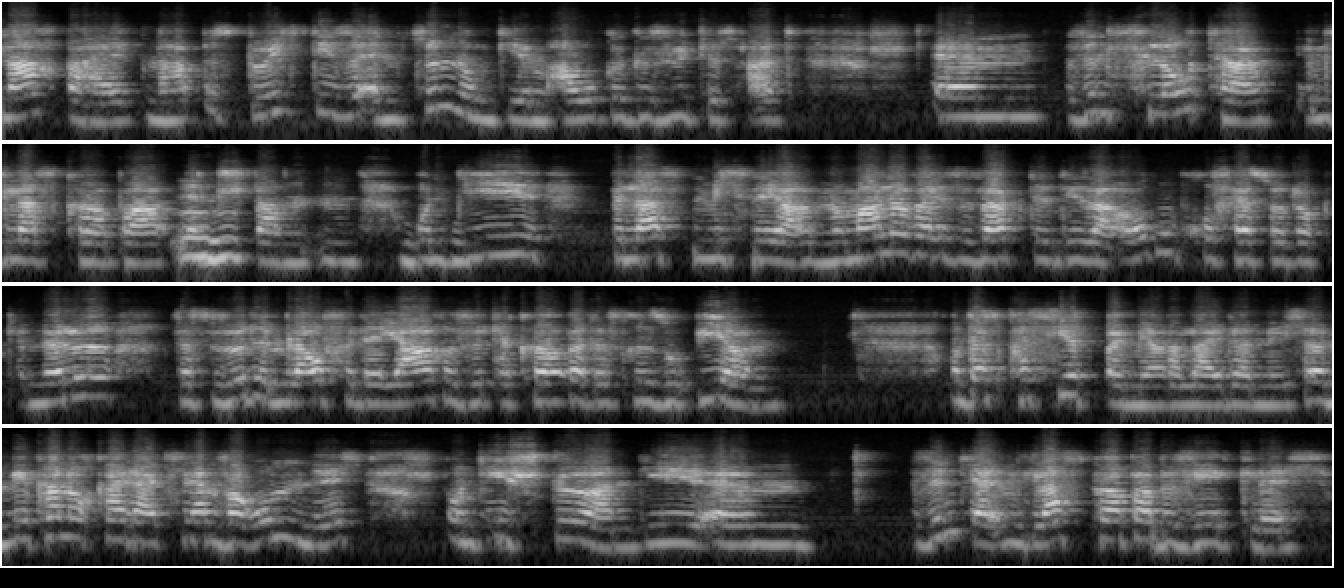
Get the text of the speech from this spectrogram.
nachbehalten habe, ist durch diese Entzündung, die im Auge gewütet hat, ähm, sind Floater im Glaskörper mhm. entstanden. Und die belasten mich sehr. Normalerweise sagte dieser Augenprofessor Dr. Nölle, das würde im Laufe der Jahre, wird der Körper das resorbieren. Und das passiert bei mir leider nicht. Mir kann auch keiner erklären, warum nicht. Und die stören. Die ähm, sind ja im Glaskörper beweglich.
